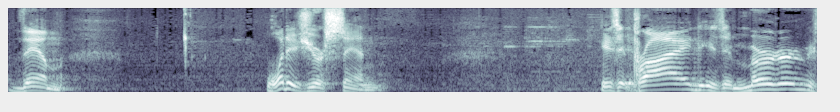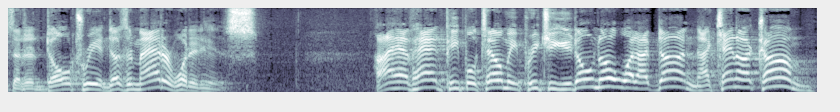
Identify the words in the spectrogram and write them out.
them. What is your sin? Is it pride? Is it murder? Is it adultery? It doesn't matter what it is. I have had people tell me, Preacher, you don't know what I've done. I cannot come.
